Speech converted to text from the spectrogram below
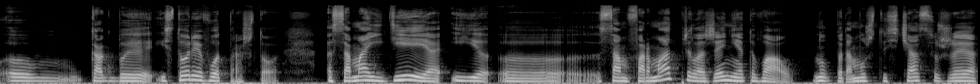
э, как бы история вот про что. Сама идея и э, сам формат приложения это вау. Ну, потому что сейчас уже,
